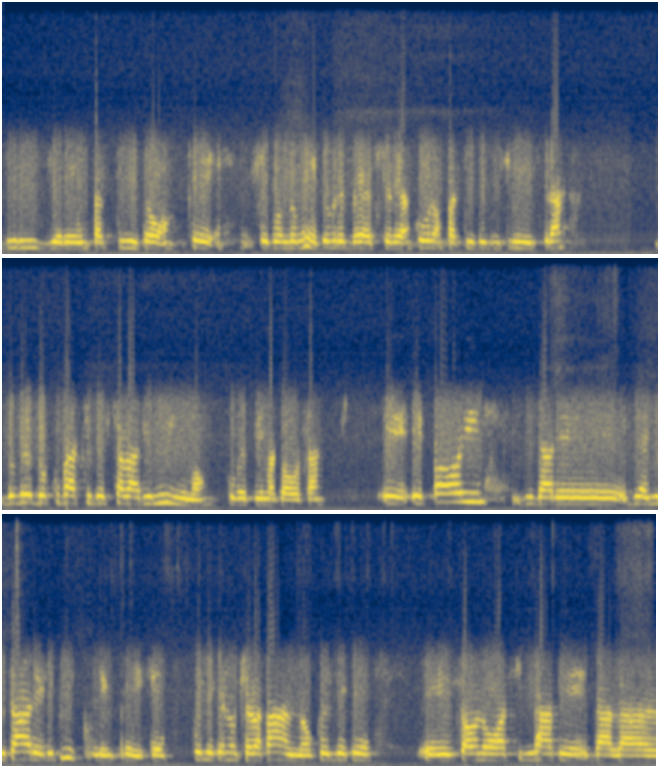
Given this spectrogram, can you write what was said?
dirigere un partito che secondo me dovrebbe essere ancora un partito di sinistra dovrebbe occuparsi del salario minimo come prima cosa e, e poi di, dare, di aiutare le piccole imprese, quelle che non ce la fanno, quelle che eh, sono assillate dalla,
